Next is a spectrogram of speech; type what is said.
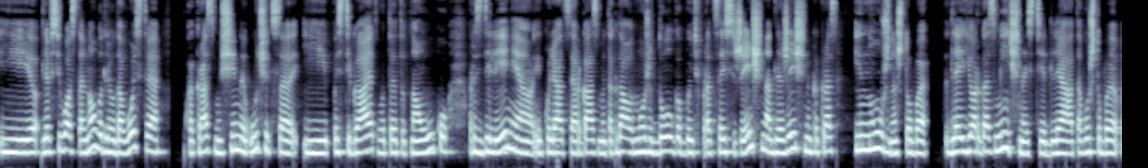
и для всего остального, для удовольствия как раз мужчины учатся и постигают вот эту науку разделения экуляции, оргазма. И тогда он может долго быть в процессе женщины, а для женщины как раз и нужно, чтобы для ее оргазмичности, для того, чтобы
